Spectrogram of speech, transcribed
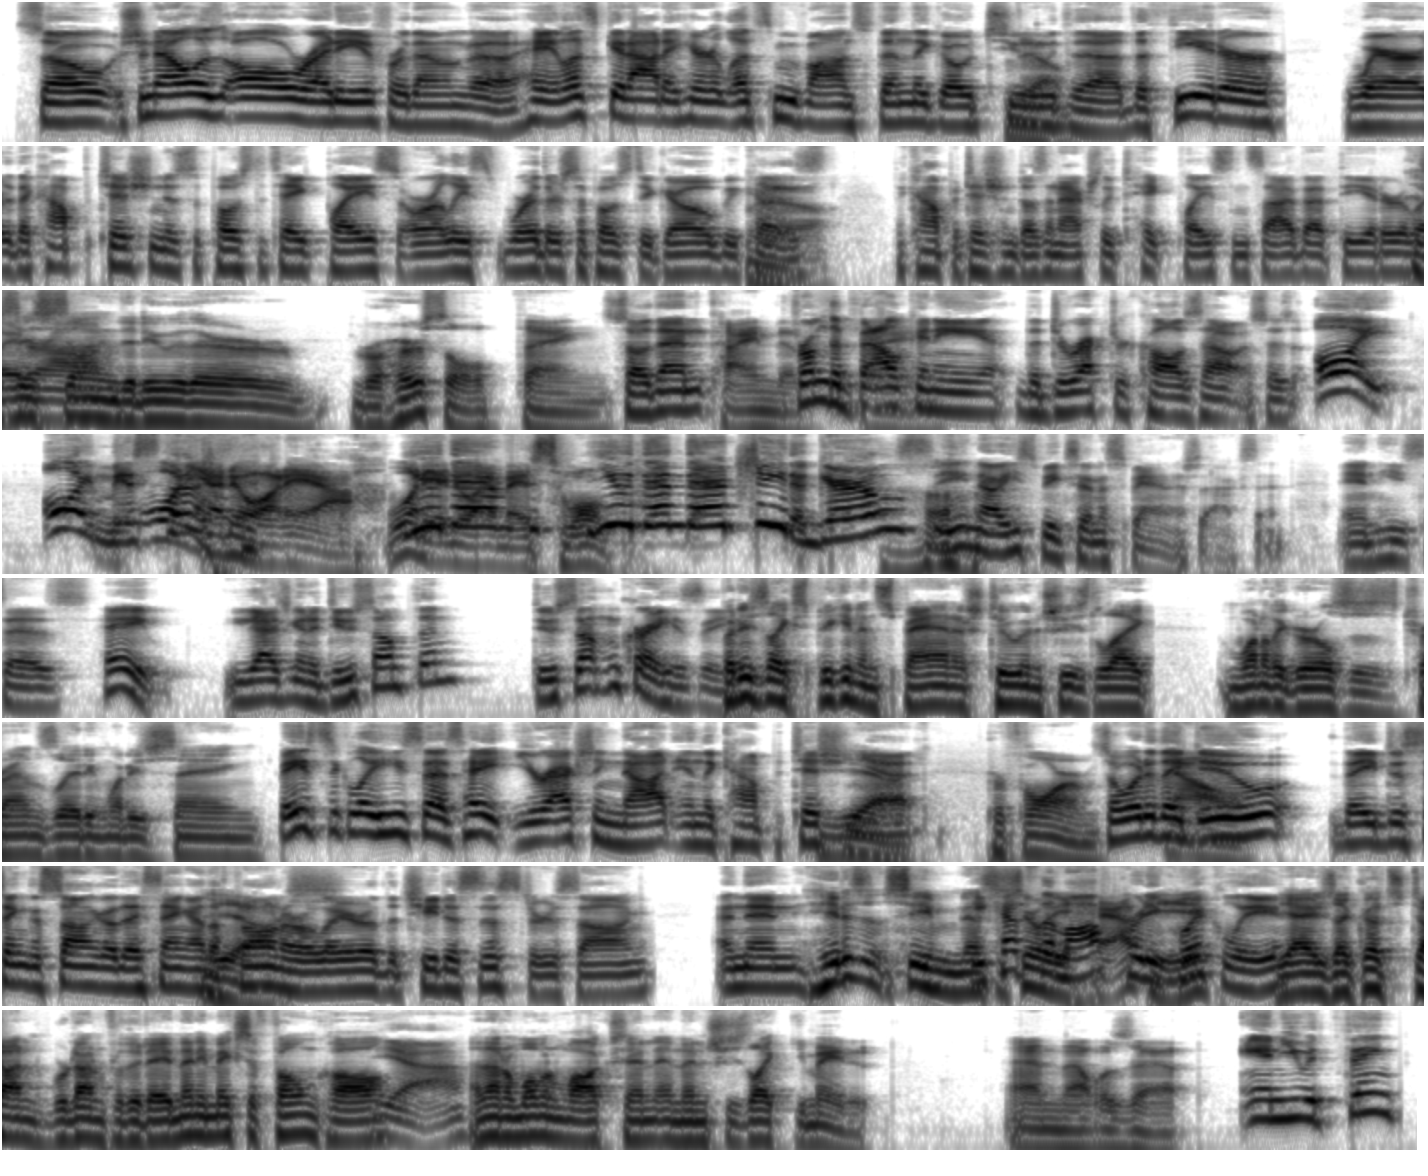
So Chanel is all ready for them to, "Hey, let's get out of here. Let's move on." So then they go to Yeah. the the theater where the competition is supposed to take place, or at least where they're supposed to go, because Yeah. the competition doesn't actually take place inside that theater Because later still on. need to do their rehearsal thing. So then kind of from the thing. balcony, the director calls out and says, Oi! Oi, mister! What are you doing here? What are you doing, Miss? You them there cheetah girls! he, no, he speaks in a Spanish accent. And he says, Hey, you guys gonna do something? Do something crazy. But he's like speaking in Spanish too, and she's like, one of the girls is translating what he's saying. Basically, he says, Hey, you're actually not in the competition Yeah. yet. Perform. So what do they Now. do? They just sing the song that they sang on the Yes. phone earlier, the Cheetah Sisters song. And then He doesn't seem necessarily. He cuts them off happy. pretty quickly. Yeah, he's like, "That's done. We're done for the day." And then he makes a phone call. Yeah. And then a woman walks in, and then she's like, "You made it," and that was that. And you would think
